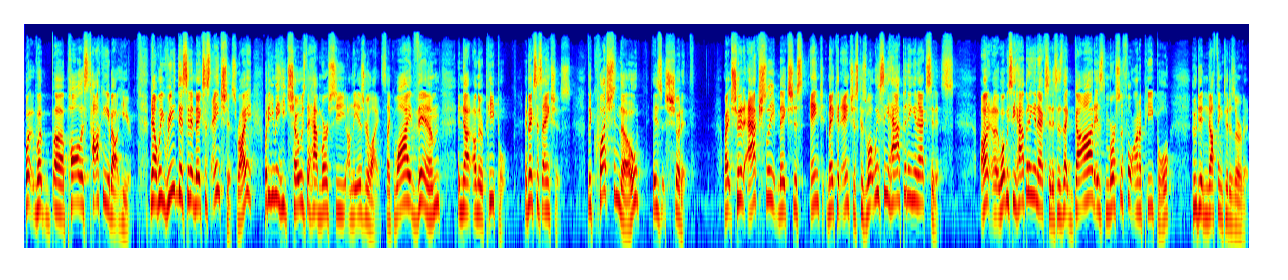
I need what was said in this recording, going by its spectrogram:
what, what uh, Paul is talking about here. Now we read this and it makes us anxious, right? What do you mean he chose to have mercy on the Israelites? Like, why them? And not other people. It makes us anxious. The question, though, is should it? Right? Should it actually make, just make it anxious? Because what we see happening in Exodus, uh, what we see happening in Exodus is that God is merciful on a people who did nothing to deserve it.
